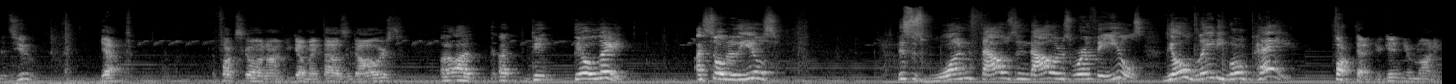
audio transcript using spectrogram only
It's you. Yeah. The fuck's going on? You got my thousand dollars? Uh, uh, uh, the, the old lady. I sold her the eels. This is $1,000 worth of eels. The old lady won't pay. Fuck that, you're getting your money.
